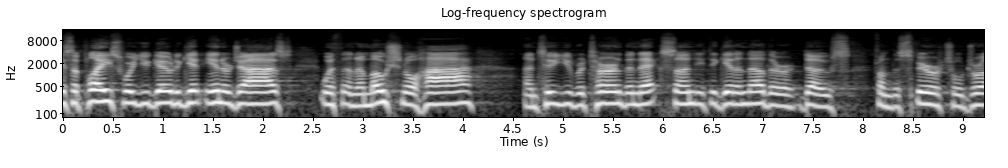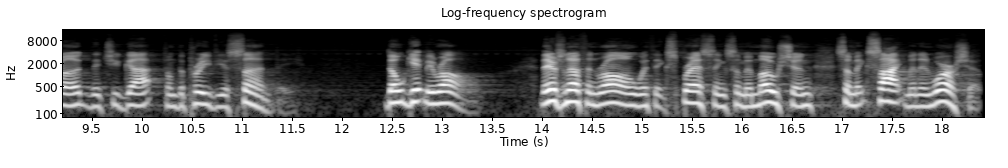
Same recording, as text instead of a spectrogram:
It's a place where you go to get energized with an emotional high until you return the next Sunday to get another dose from the spiritual drug that you got from the previous Sunday. Don't get me wrong. There's nothing wrong with expressing some emotion, some excitement in worship.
